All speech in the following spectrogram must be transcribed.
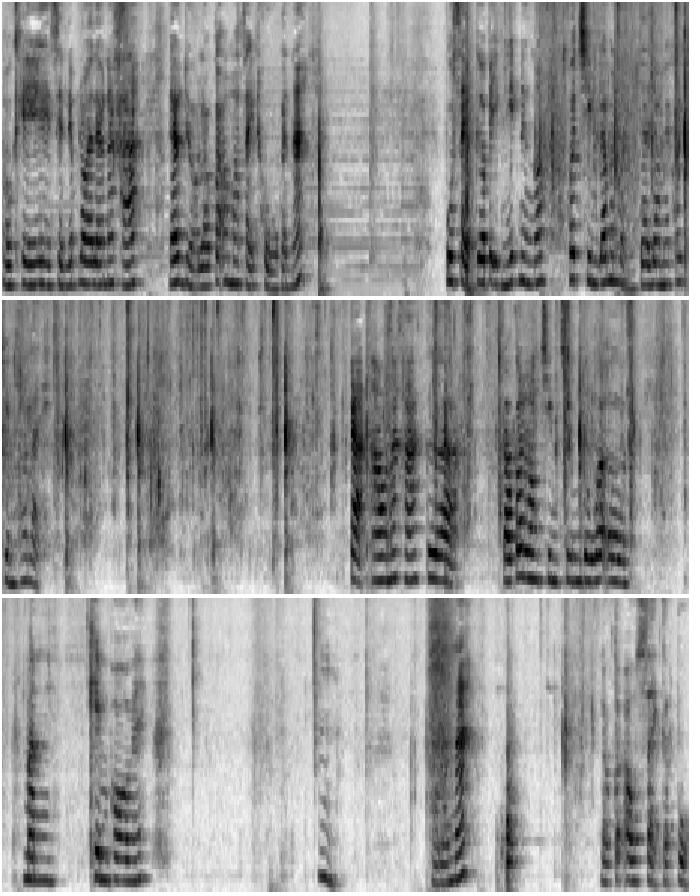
โอเค เสร็จเรียบร้อยแล้วนะคะ แล้วเดี๋ยวเราก็เอามาใส่โถกันนะ ปูใส่เกลือไปอีกนิดนึงเนาะ เพราะชิมแล้วมันเหมือนจะยังไม่ค่อยเค็มเท่าไหร่ กะเอานะคะ เกลือ เราก็ลองชิมชิมดูว่าเออ มันเค็มพอไหม อืมเอแล้วนะ เราก็เอาใส่กระปุก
